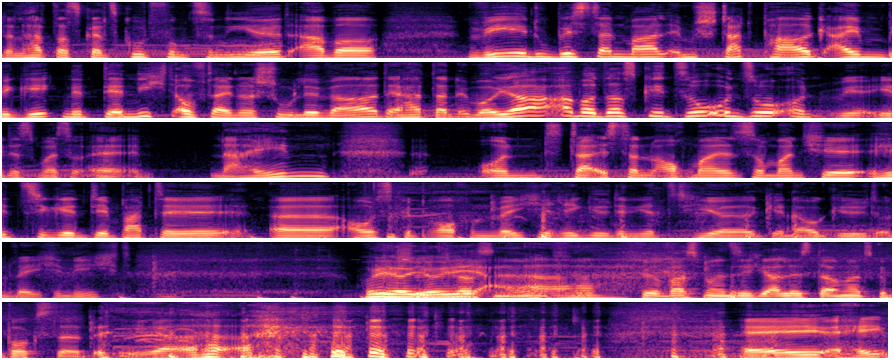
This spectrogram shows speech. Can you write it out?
Dann hat das ganz gut funktioniert, aber wehe, du bist dann mal im Stadtpark einem begegnet, der nicht auf deiner Schule war, der hat dann immer, ja, aber das geht so und so und wir jedes Mal so, äh, nein. Und da ist dann auch mal so manche hitzige Debatte äh, ausgebrochen, welche Regel denn jetzt hier genau gilt und welche nicht. Uiuiui, krass, ne? für, für, was man sich alles damals geboxt hat. Ja. hey, hey,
